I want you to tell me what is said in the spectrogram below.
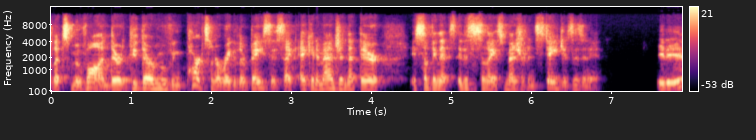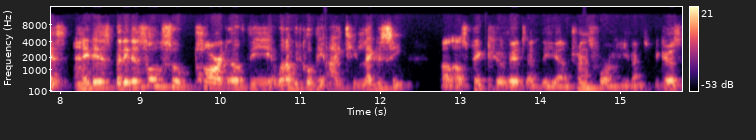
let's move on. There there are moving parts on a regular basis. I, I can imagine that there is something that's this is something that's measured in stages, isn't it? It is, and it is, but it is also part of the what I would call the IT legacy. I'll, I'll speak of it at the uh, Transform event because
